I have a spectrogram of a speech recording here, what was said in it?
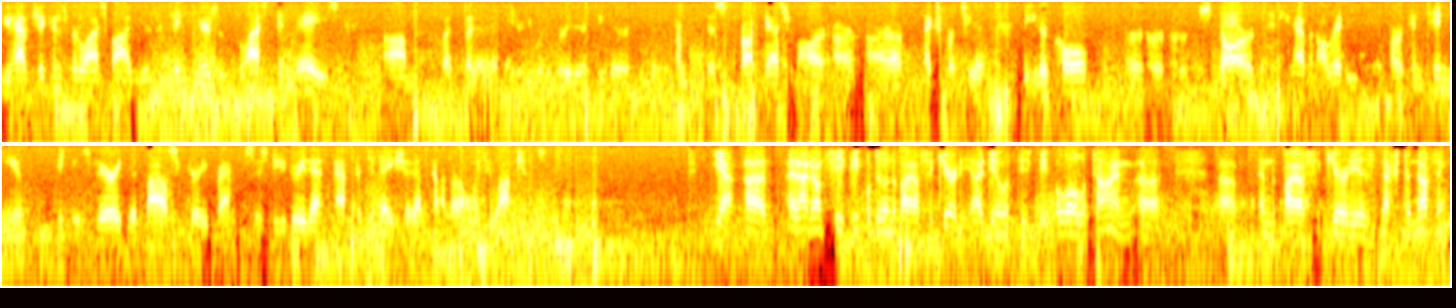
You have chickens for the last five years or ten years or the last ten days. Um, but but either you would agree that either from this broadcast from our, our, our experts here, either call or, or, or start if you haven't already, or continue to use very good biosecurity practices. Do you agree that after today's show, that's kind of our only two options? Yeah, uh, and I don't see people doing the biosecurity. I deal with these people all the time, uh, uh, and the biosecurity is next to nothing.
